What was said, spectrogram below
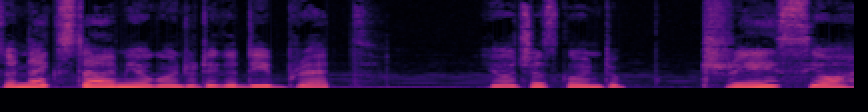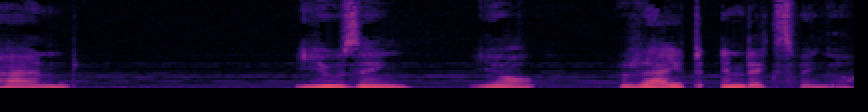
So, next time you're going to take a deep breath, you're just going to trace your hand using your right index finger.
